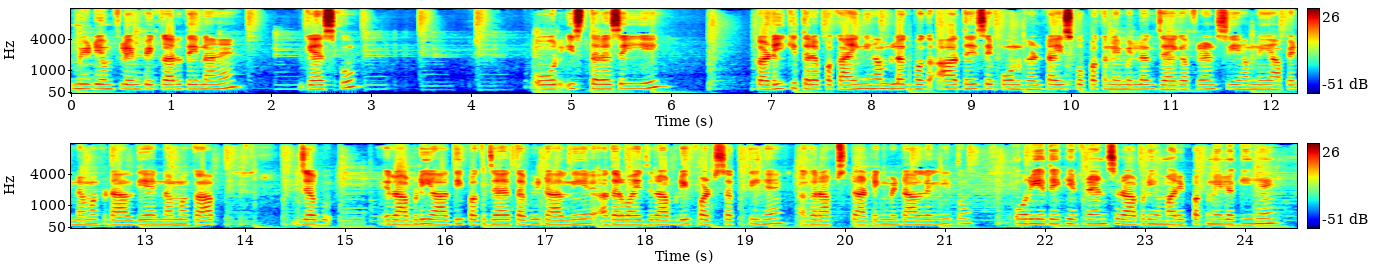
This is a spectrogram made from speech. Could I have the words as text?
मीडियम फ्लेम पे कर देना है गैस को। और इस तरह से ये कड़ी की तरह पकाएँगे हम। लगभग आधे से पौन घंटा इसको पकने में लग जाएगा। फ्रेंड्स, ये हमने यहाँ पे नमक डाल दिया है। नमक आप जब राबड़ी आधी पक जाए तभी डालनी है। अदरवाइज़ राबड़ी फट सकती है। अगर आप स्टार्टिंग में डाल लेंगे तो। और ये देखिए फ्रेंड्स, राबड़ी हमारी पकने लगी है।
